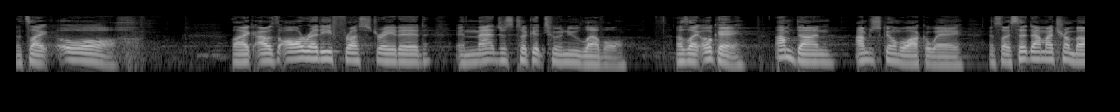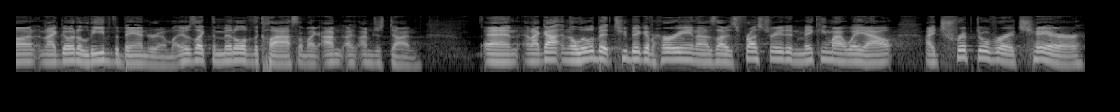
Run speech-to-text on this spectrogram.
It's like oh. Like i was already frustrated and that just took it to a new level. I was like okay i'm done. I'm just going to walk away. And so i sit down my trombone and i go to leave the band room. It was like the middle of the class. I'm like i'm, I'm just done and, and I got in a little bit too big of a hurry, and as I was frustrated and making my way out, I tripped over a chair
